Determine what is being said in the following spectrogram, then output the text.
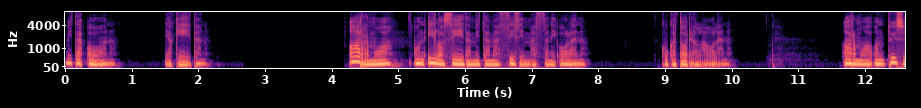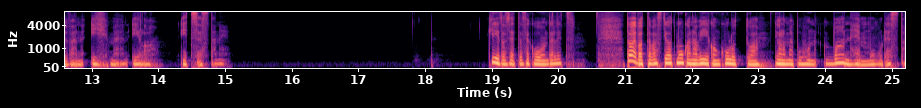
mitä oon, ja kiitän. Armoa on ilo siitä, mitä mä sisimmässäni olen. kuka todella olen. Armoa on pysyvän ihmeen ilo itsestäni. Kiitos, että sä kuuntelit. Toivottavasti oot mukana viikon kuluttua, jolla mä puhun vanhemmuudesta.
